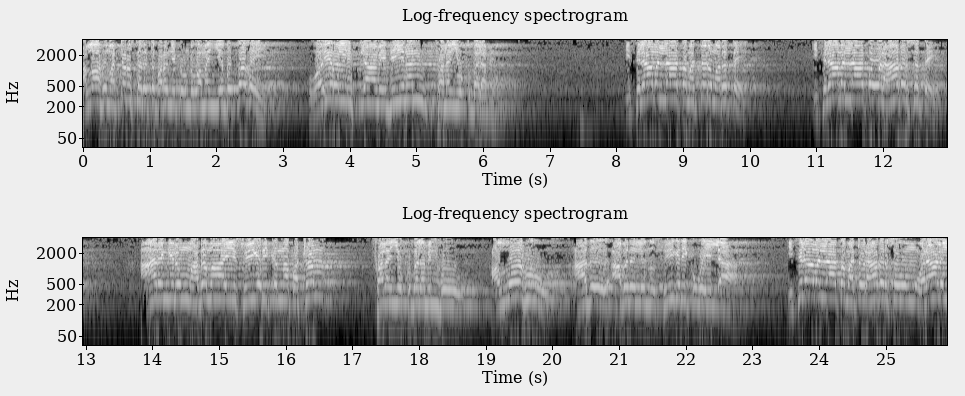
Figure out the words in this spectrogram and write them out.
അള്ളാഹു മറ്റൊരു സ്ഥലത്ത് പറഞ്ഞിട്ടുണ്ട് വൈറൽ ഇസ്ലാമി ദീനൻ മിൻ. ഇസ്ലാമല്ലാത്ത മറ്റൊരു മതത്തെ ഇസ്ലാമല്ലാത്ത ഒരു ആദർശത്തെ ആരെങ്കിലും മതമായി സ്വീകരിക്കുന്ന പക്ഷം ഫലൻ യുക്ബല മിൻഹു. അള്ളാഹു അത് അവരിൽ നിന്ന് സ്വീകരിക്കുകയില്ല. ഇസ്ലാമല്ലാത്ത മറ്റൊരാദർശവും ഒരാളിൽ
